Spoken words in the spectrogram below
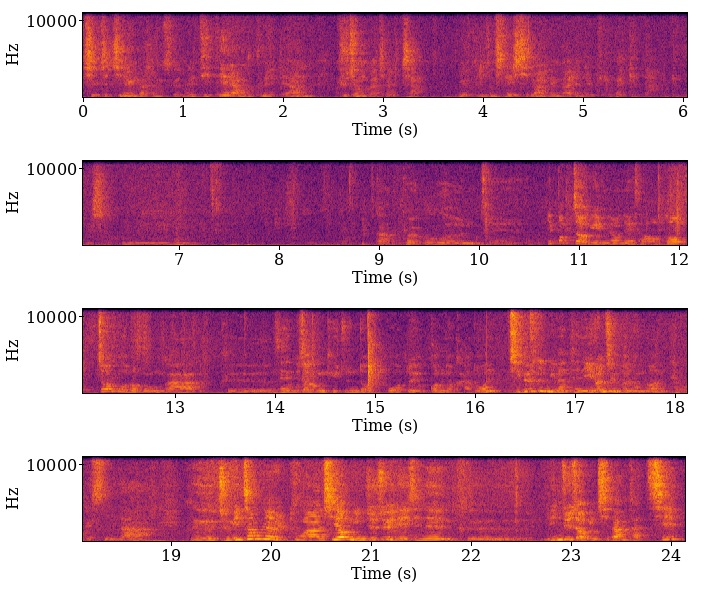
실제 진행 과정 속에 디테일한 부분에 대한 규정과 절차 이것들이 좀 세심하게 마련될 필요가 있겠다 이렇게 보고 있습니다. 음. 그러니까 결국은 이제 입법적인 면에서 법적으로 뭔가 그 세부적인 기준도 없고 또 요건도 가도 지 교수님한테는 이런 질문 한번 해보겠습니다. 그 주민 참여를 통한 지역 민주주의 내지는 그 민주적인 지방 자치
